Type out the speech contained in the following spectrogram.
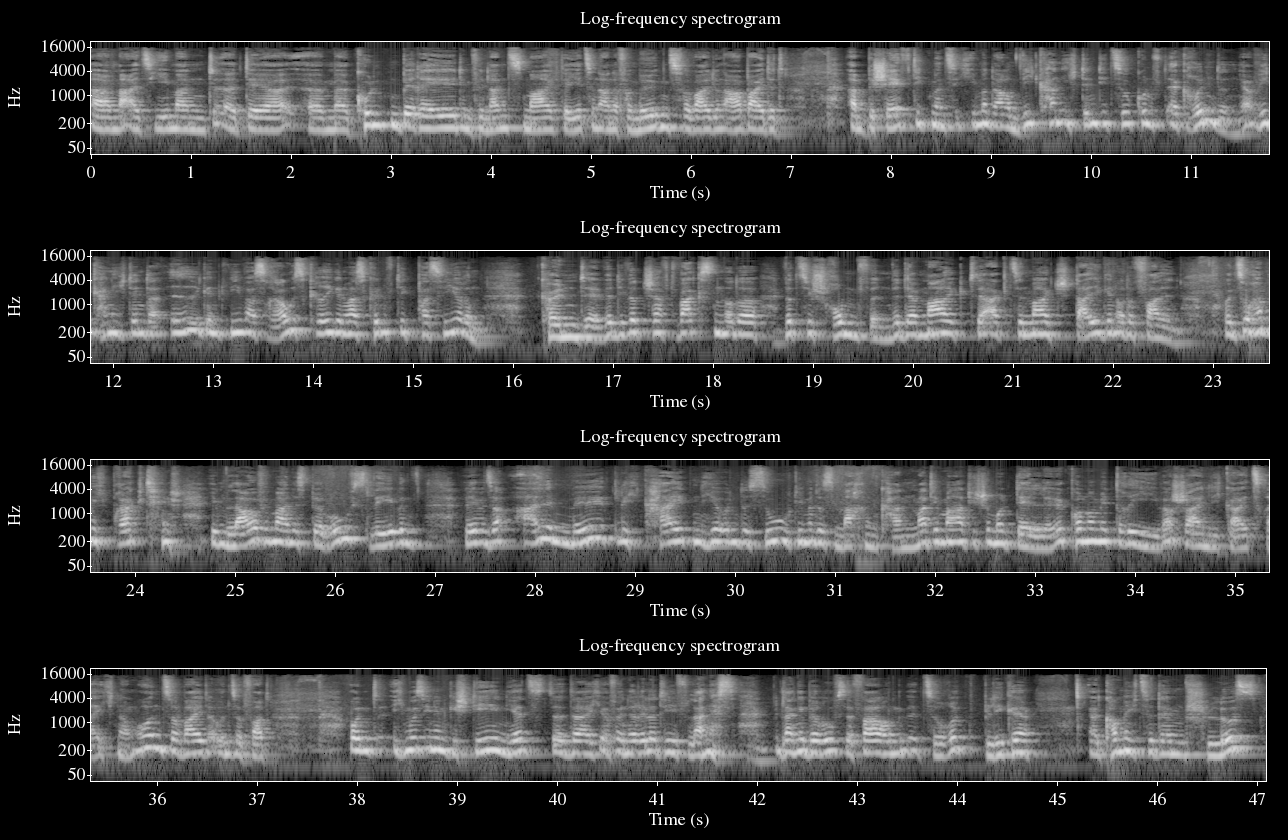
ähm, als jemand, äh, der ähm, Kunden berät im Finanzmarkt, der jetzt in einer Vermögensverwaltung arbeitet beschäftigt man sich immer darum, wie kann ich denn die Zukunft ergründen? Ja, wie kann ich denn da irgendwie was rauskriegen, was künftig passieren könnte? Wird die Wirtschaft wachsen oder wird sie schrumpfen? Wird der Markt, der Aktienmarkt steigen oder fallen? Und so habe ich praktisch im Laufe meines Berufslebens so alle Möglichkeiten hier untersucht, wie man das machen kann. Mathematische Modelle, Ökonometrie, Wahrscheinlichkeitsrechnung und so weiter und so fort. Und ich muss Ihnen gestehen, jetzt, äh, da ich auf eine relativ langes, lange Berufserfahrung äh, zurückblicke, äh, komme ich zu dem Schluss,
